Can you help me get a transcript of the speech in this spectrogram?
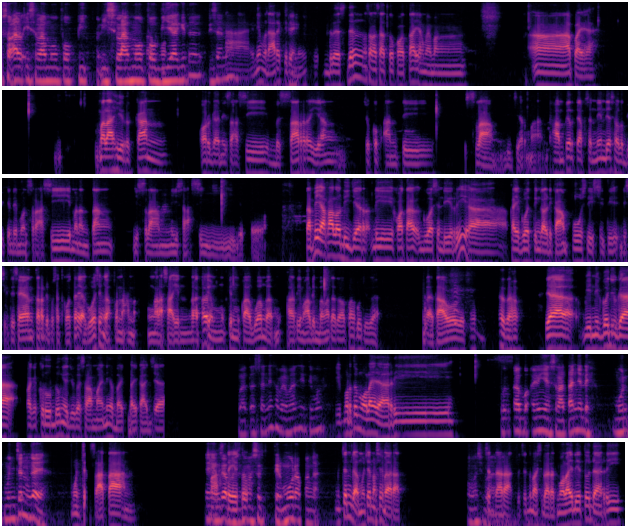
soal Islamofobi Islamofobia gitu di sana. Nah, ini menarik ini. Dresden salah satu kota yang memang uh, apa ya? melahirkan organisasi besar yang cukup anti Islam di Jerman. Hampir tiap Senin dia selalu bikin demonstrasi menentang Islamisasi gitu. Tapi ya kalau di Jer di kota gue sendiri ya kayak gue tinggal di kampus di city di city center di pusat kota ya gue sih nggak pernah ngerasain nggak tahu ya mungkin muka gue nggak alim alim banget atau apa gue juga nggak tahu gitu. Atau ya bini gue juga pakai kerudung ya juga selama ini ya baik baik aja. Batasannya sampai mana sih timur? Timur tuh mulai dari uh, ini ya selatannya deh. Munchen enggak ya? Munchen selatan. Eh, enggak, itu masuk timur apa enggak? Munchen enggak, Munchen masih barat. Oh, masih barat. barat. Masih barat. Mulai dia tuh dari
